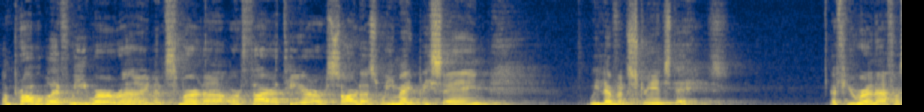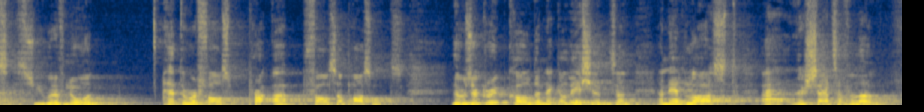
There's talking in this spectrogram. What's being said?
And probably if we were around in Smyrna or Thyatira or Sardis, we might be saying, We live in strange days. If you were in Ephesus, you would have known that there were false, uh, false apostles there was a group called the Nicolaitans, and, and they had lost uh, their sense of love.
